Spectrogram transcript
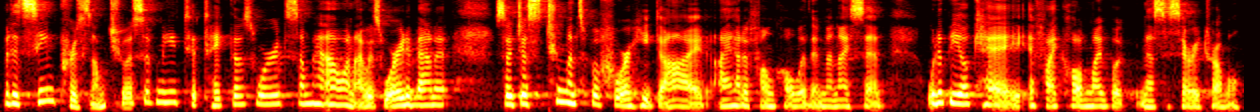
But it seemed presumptuous of me to take those words somehow, and I was worried about it. So just two months before he died, I had a phone call with him and I said, Would it be okay if I called my book Necessary Trouble?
